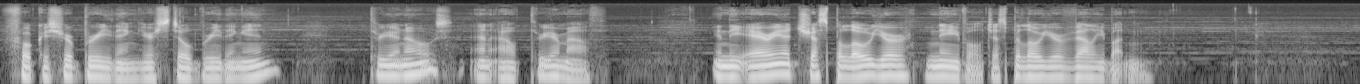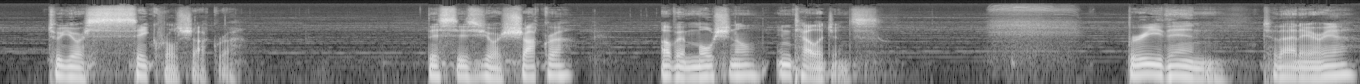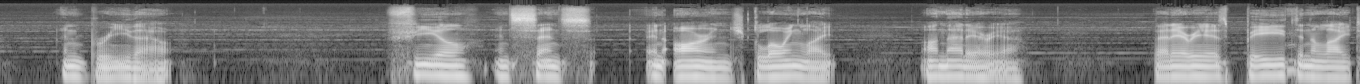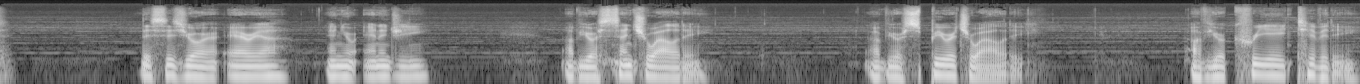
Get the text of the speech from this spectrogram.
focus your breathing. You're still breathing in through your nose and out through your mouth. In the area just below your navel, just below your belly button, to your sacral chakra. This is your chakra of emotional intelligence. Breathe in to that area and breathe out. Feel and sense an orange glowing light on that area. That area is bathed in the light. This is your area and your energy of your sensuality, of your spirituality, of your creativity,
